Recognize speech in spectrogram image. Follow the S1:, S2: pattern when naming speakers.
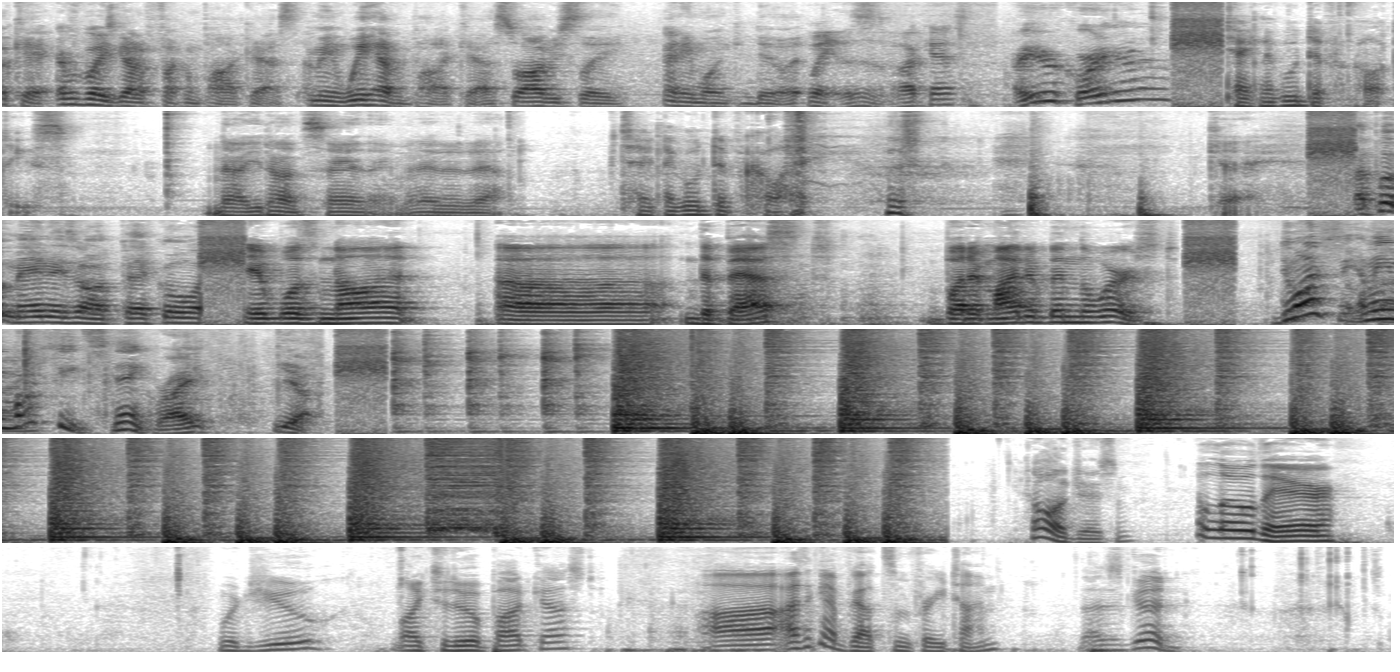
S1: okay, everybody's got a fucking podcast. I mean, we have a podcast, so obviously anyone can do it.
S2: Wait, this is a podcast?
S3: Are you recording right now?
S4: Technical difficulties.
S1: No, you don't have to say anything. I'm gonna edit it out.
S4: Technical difficulties.
S1: Okay.
S3: I put mayonnaise on a pickle.
S5: It was not uh, the best, but it might have been the worst.
S3: Do my feet? I mean, my feet stink, right?
S1: Yeah. Hello, Jason.
S6: Hello there.
S1: Would you like to do a podcast?
S6: Uh, I think I've got some free time.
S1: That is good.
